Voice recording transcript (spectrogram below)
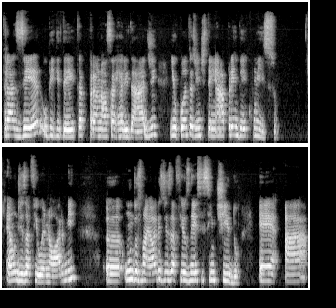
trazer o Big Data para a nossa realidade e o quanto a gente tem a aprender com isso. É um desafio enorme. Uh, um dos maiores desafios nesse sentido é a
